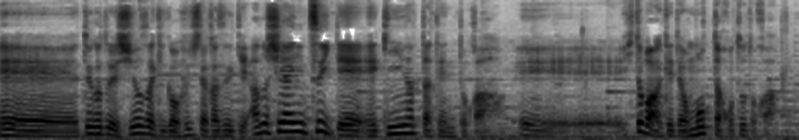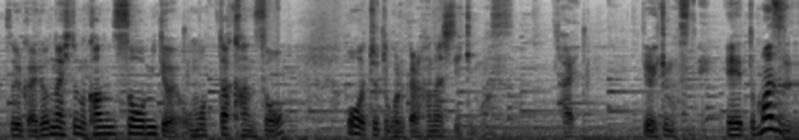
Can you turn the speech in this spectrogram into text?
えー、ということで塩崎号藤田和之。あの試合について、え、気になった点とか、えー、一晩明けて思ったこととかそれからいろんな人の感想を見て思った感想をちょっとこれから話していきます。はい。ではいきますね。え、ー、とまず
